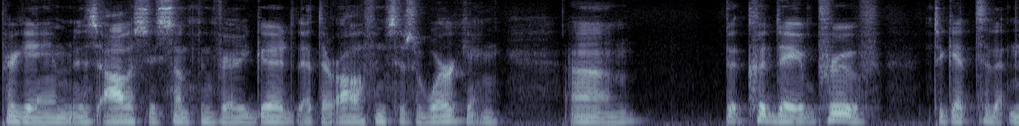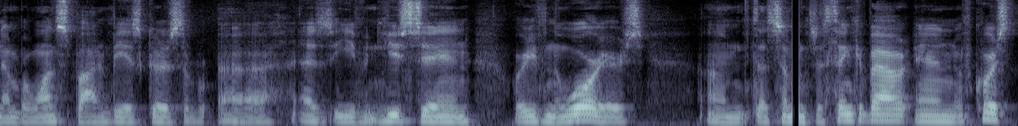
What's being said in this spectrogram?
per game is obviously something very good that their offense is working. Um, but could they improve to get to that number one spot and be as good as the, uh, as even Houston or even the Warriors? Um, that's something to think about. And of course,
